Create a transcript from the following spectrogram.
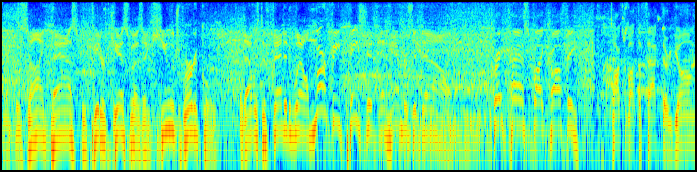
A design pass for Peter Kiss, who has a huge vertical. But that was defended well. Murphy patient and hammers it down. Great pass by Coffey. Talked about the fact they're young.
